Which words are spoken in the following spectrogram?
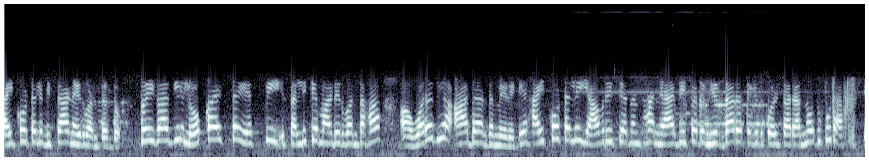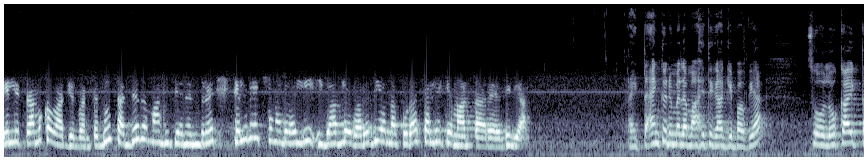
ಹೈಕೋರ್ಟ್ ಅಲ್ಲಿ ವಿಚಾರಣೆ ಇರುವಂತದ್ದು. ಸೊ ಹೀಗಾಗಿ ಲೋಕಾಯುಕ್ತ ಎಸ್ ಪಿ ಸಲ್ಲಿಕೆ ಮಾಡಿರುವಂತಹ ವರದಿಯ ಆಧಾರದ ಮೇರೆಗೆ ಹೈಕೋರ್ಟ್ ಅಲ್ಲಿ ಯಾವ ರೀತಿಯಾದಂತಹ ನ್ಯಾಯಾಧೀಶರು ನಿರ್ಧಾರ ತೆಗೆದುಕೊಳ್ತಾರೆ ಅನ್ನೋದು ಕೂಡ ಇಲ್ಲಿ ಪ್ರಮುಖವಾಗಿರುವಂತದ್ದು ಸದ್ಯದ ಮಾಹಿತಿ ಏನಂದ್ರೆ ಕೆಲವೇ ಕ್ಷಣಗಳಲ್ಲಿ ಈಗಾಗಲೇ ವರದಿಯನ್ನ ಕೂಡ ಸಲ್ಲಿಕೆ ಮಾಡ್ತಾರೆ ದಿವ್ಯಾ. ರೈಟ್ ಥ್ಯಾಂಕ್ ಯು ನಿಮ್ಮೆಲ್ಲ ಮಾಹಿತಿಗಾಗಿ ಭವ್ಯ. ಸೊ ಲೋಕಾಯುಕ್ತ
